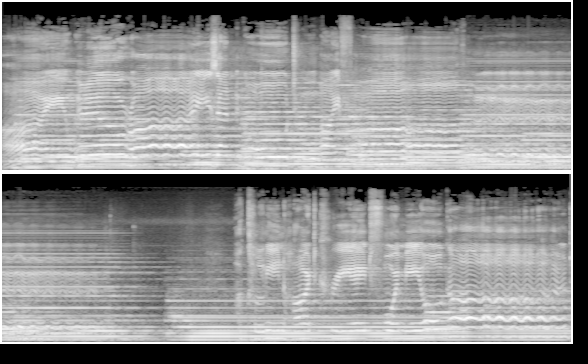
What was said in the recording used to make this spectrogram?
I will rise and create for me, O God,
